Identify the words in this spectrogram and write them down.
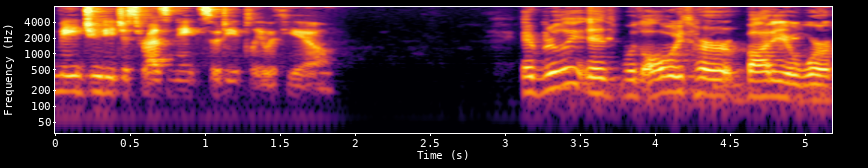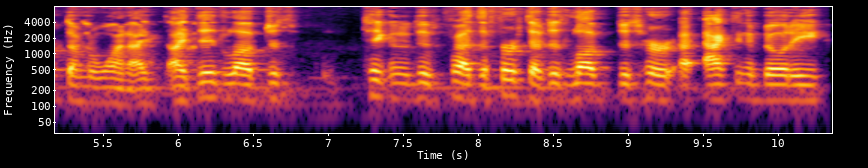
made Judy just resonate so deeply with you? It really is was always her body of work. Number one, I I did love just taking just as the first step. Just love just her acting ability.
